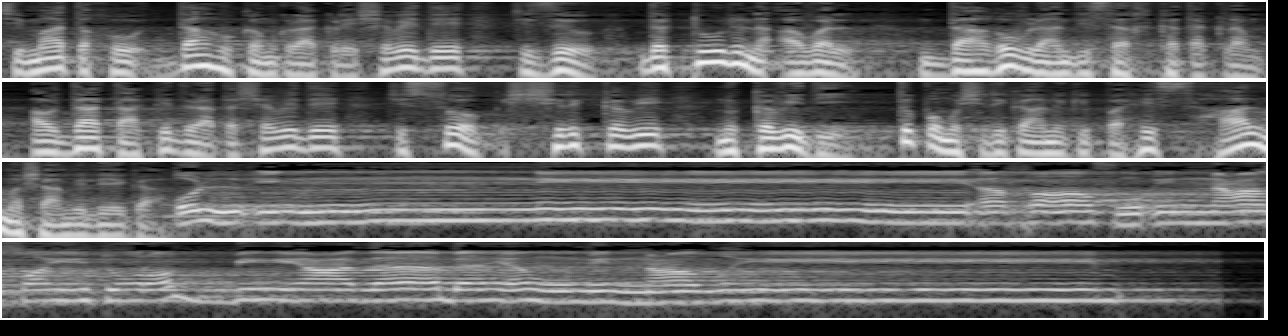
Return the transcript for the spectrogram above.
چې ما ته خو دا حکم راکړی شوی دی چې زه د ټولو نه اول د هغه وړاندې سر ښکته کړم او دا تاکید راته شوی دی چې څوک شرک کوي نو کوي دي ته په مشرکانو کې په هیڅ حال مه شاملېږه قل انی اخاف ان عصيت ربي عذاب يوم عظيم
